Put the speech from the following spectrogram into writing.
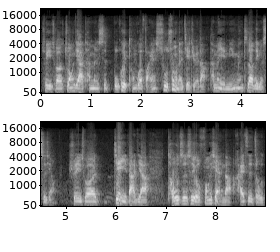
所以说，庄家他们是不会通过法院诉讼来解决的，他们也明明知道这个事情，所以说建议大家。投资是有风险的，还是走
